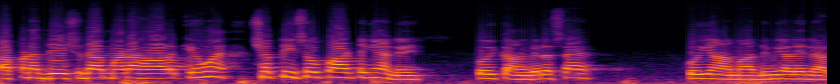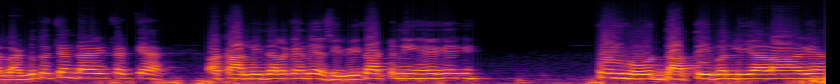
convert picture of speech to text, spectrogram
ਆਪਣਾ ਦੇਸ਼ ਦਾ ਮਾੜਾ ਹਾਲ ਕਿਉਂ ਹੈ? 3600 ਪਾਰਟੀਆਂ ਨੇ, ਕੋਈ ਕਾਂਗਰਸ ਹੈ, ਕੋਈ ਆਮ ਆਦਮੀ ਵਾਲੇ ਨਾਲ ਅਲੱਗ ਤੋਂ ਝੰਡਾ ਚੱਕਿਆ, ਅਕਾਲੀ ਦਲ ਕਹਿੰਦੇ ਅਸੀਂ ਵੀ ਘੱਟ ਨਹੀਂ ਹੈਗੇ। ਕੋਈ ਹੋਰ ਦਾਤੀ ਬੱਲੀ ਵਾਲਾ ਆ ਗਿਆ?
